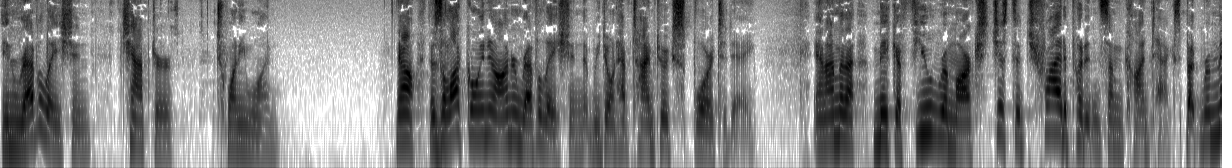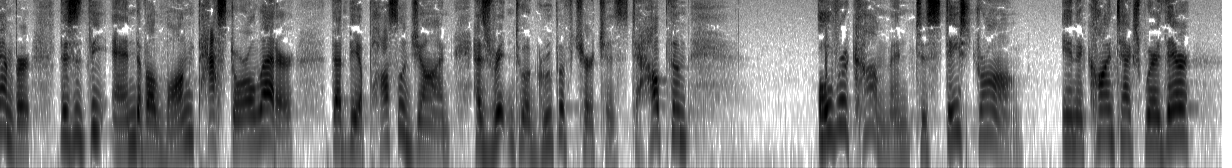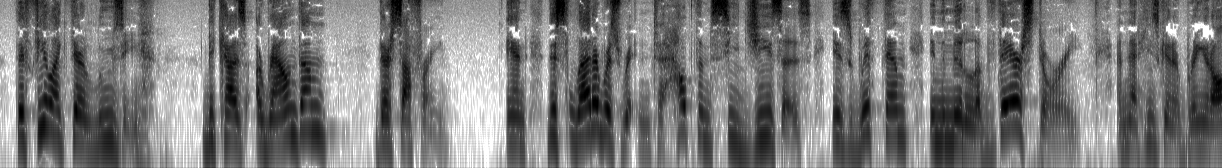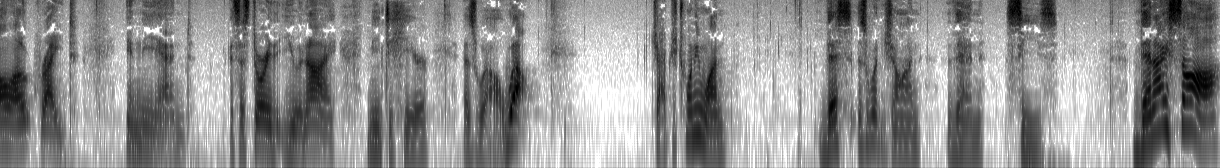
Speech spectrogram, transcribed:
in Revelation chapter 21. Now, there's a lot going on in Revelation that we don't have time to explore today. And I'm going to make a few remarks just to try to put it in some context. But remember, this is the end of a long pastoral letter that the Apostle John has written to a group of churches to help them overcome and to stay strong in a context where they're, they feel like they're losing because around them they're suffering. And this letter was written to help them see Jesus is with them in the middle of their story and that he's going to bring it all out right in the end. It's a story that you and I need to hear as well. Well, chapter 21, this is what John then sees. Then I saw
